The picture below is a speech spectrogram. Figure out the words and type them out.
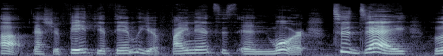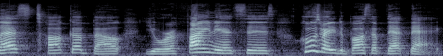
up. That's your faith, your family, your finances, and more. Today, let's talk about your finances. Who's ready to boss up that bag?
